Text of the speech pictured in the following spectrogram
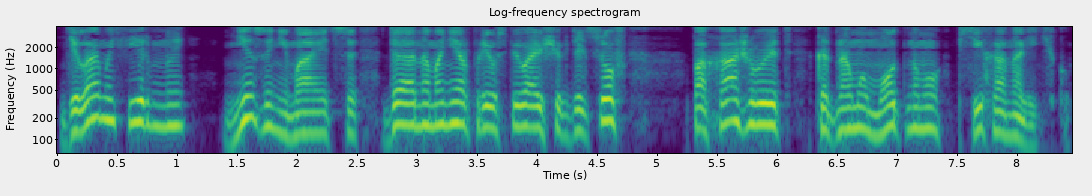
Делами фирмы не занимается, да на манер преуспевающих дельцов похаживает к одному модному психоаналитику.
